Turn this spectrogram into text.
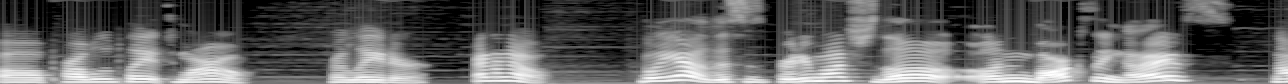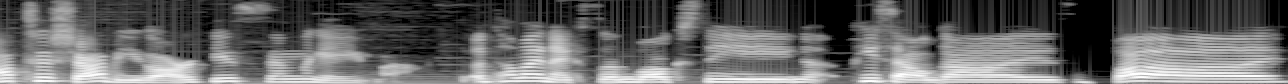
I'll probably play it tomorrow or later. I don't know. But yeah, this is pretty much the unboxing, guys. Not too shabby. You got Arceus in the game. Until my next unboxing, peace out, guys. Bye!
